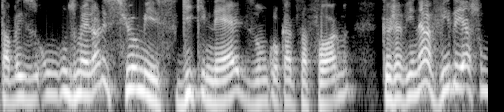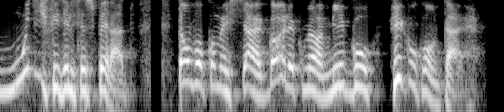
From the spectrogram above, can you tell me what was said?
talvez um dos melhores filmes geek nerds, vamos colocar dessa forma, que eu já vi na vida e acho muito difícil ele ser superado. Então, vou começar agora com meu amigo Rico Contar.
